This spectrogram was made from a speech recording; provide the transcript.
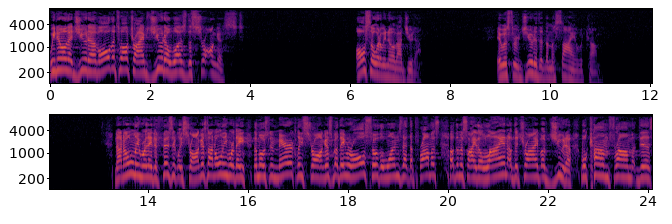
We know that Judah, of all the 12 tribes, Judah was the strongest. Also, what do we know about Judah? It was through Judah that the Messiah would come. Not only were they the physically strongest, not only were they the most numerically strongest, but they were also the ones that the promise of the Messiah, the lion of the tribe of Judah, will come from this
